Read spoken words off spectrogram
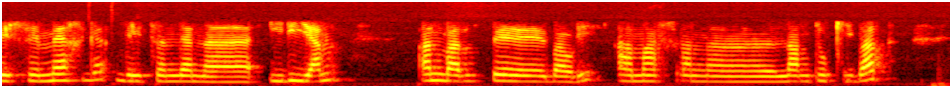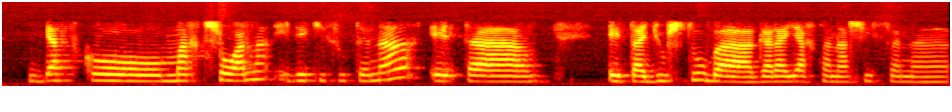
bezemerg deitzen den eh, irian, han badute, ba hori, Amazon eh, lantoki bat, jazko martxoan idekizutena, eta eta justu ba, gara jartan hasi zen uh,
